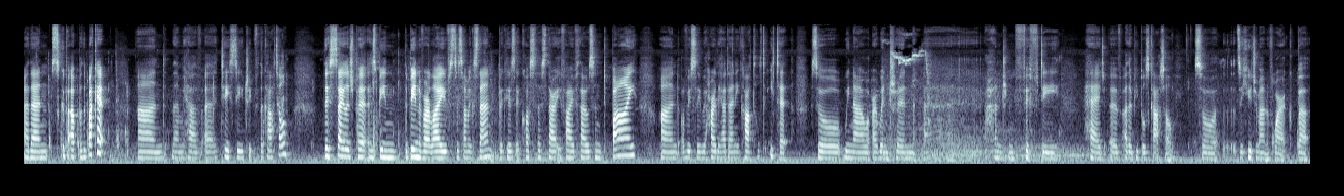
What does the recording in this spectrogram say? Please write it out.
I then scoop it up with a bucket and then we have a tasty treat for the cattle. This silage pit has been the bane of our lives to some extent because it cost us 35,000 to buy and obviously we hardly had any cattle to eat it. So we now are wintering uh, 150 head of other people's cattle. So it's a huge amount of work, but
